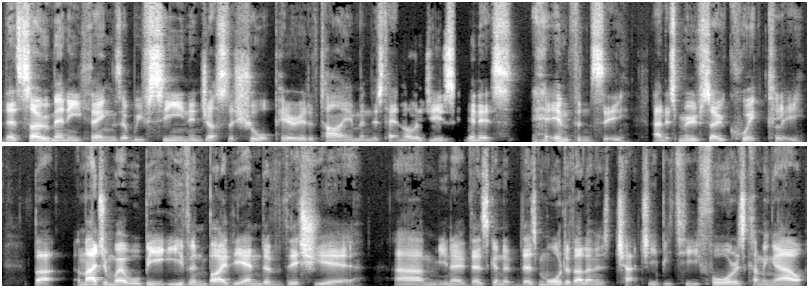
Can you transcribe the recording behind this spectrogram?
There's so many things that we've seen in just a short period of time, and this technology is in its infancy and it's moved so quickly. But imagine where we'll be even by the end of this year. Um, you know, there's gonna there's more developments. ChatGPT four is coming out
